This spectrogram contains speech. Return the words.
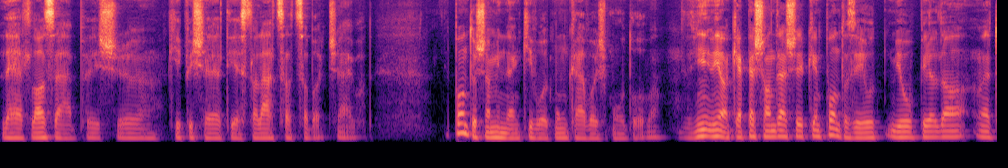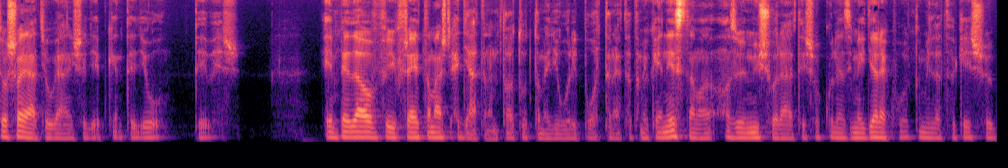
lehet lazább, és képviselheti ezt a látszatszabadságot. Pontosan mindenki volt munkával és módolva. a Kepes András egyébként pont azért jó, jó példa, mert ő a saját jogán is egyébként egy jó tévés Én például Főjük Frey Tamást egyáltalán nem tartottam egy jó riporternek. Tehát amikor én néztem az ő műsorát, és akkor ez még gyerek voltam, illetve később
